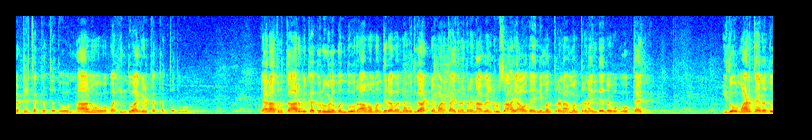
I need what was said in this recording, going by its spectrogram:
ಕಟ್ಟಿರ್ತಕ್ಕಂಥದ್ದು, ನಾನು ಒಬ್ಬ ಹಿಂದುವಾಗಿ ಹೇಳ್ತಕ್ಕಂಥದ್ದು, ಯಾರಾದರೂ ಧಾರ್ಮಿಕ ಗುರುಗಳು ಬಂದು ರಾಮ ಮಂದಿರವನ್ನು ಉದ್ಘಾಟನೆ ಮಾಡ್ತಾ ಇದ್ರು ಅಂದರೆ ನಾವೆಲ್ಲರೂ ಸಹ ಯಾವುದೇ ನಿಮಂತ್ರಣ ಆಮಂತ್ರಣ ಇಲ್ಲದೆ ಅಂದರೆ ಹೋಗಿ, ಹೋಗ್ತಾ ಇದ್ವಿ. ಇದು ಮಾಡ್ತಾ ಇರೋದು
